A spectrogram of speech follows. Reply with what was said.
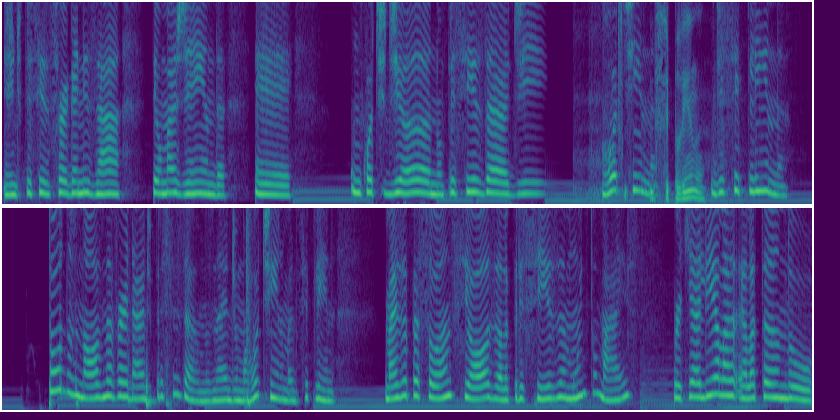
A gente precisa se organizar, ter uma agenda, é, um cotidiano, precisa de rotina. Disciplina. Disciplina. Todos nós, na verdade, precisamos, né? De uma rotina, uma disciplina. Mas a pessoa ansiosa, ela precisa muito mais, porque ali ela, ela estando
